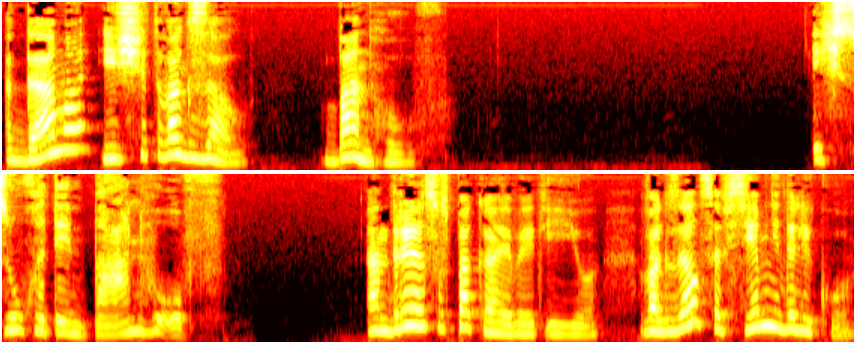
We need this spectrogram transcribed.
Дама ищет вокзал. Bahnhof. Ich suche den Bahnhof. Андреас успокаивает ее. Вокзал совсем недалеко.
